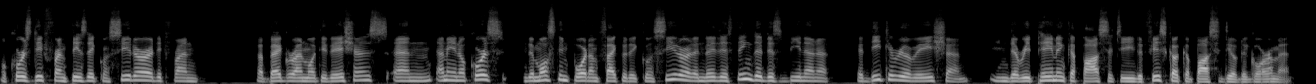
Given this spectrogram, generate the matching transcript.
of course different things they consider, different uh, background motivations, and I mean, of course, the most important factor they consider, and they, they think that there's been a, a deterioration in the repayment capacity, the fiscal capacity of the government.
